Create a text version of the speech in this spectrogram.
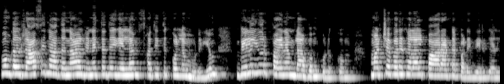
உங்கள் ராசிநாதனால் நினைத்ததை எல்லாம் சாதித்து கொள்ள முடியும். வெளியூர் பயணம் லாபம் கொடுக்கும். மற்றவர்களால் பாராட்டப்படுவீர்கள்.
